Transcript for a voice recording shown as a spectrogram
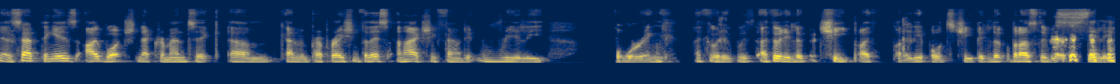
Yeah, the sad thing is, I watched Nekromantik um, kind of in preparation for this, and I actually found it really boring. I thought it was, I thought it looked cheap. I well, it was cheap. It looked, but I also thought it was silly.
